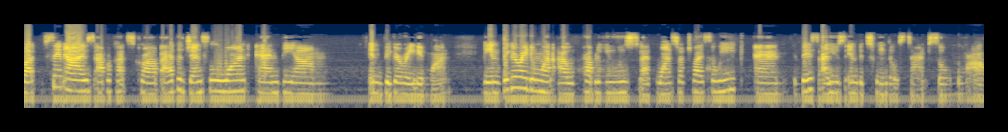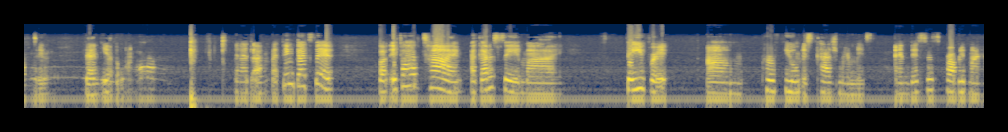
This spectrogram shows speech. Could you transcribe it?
But St. Ives Apricot Scrub, I have the gentle one and the um, invigorated one. The invigorating one I would probably use like once or twice a week, and this I use in between those times, so more often than the other one. And um, I think that's it. But if I have time, I gotta say my favorite um, perfume is Cashmere Mist. And this is probably my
